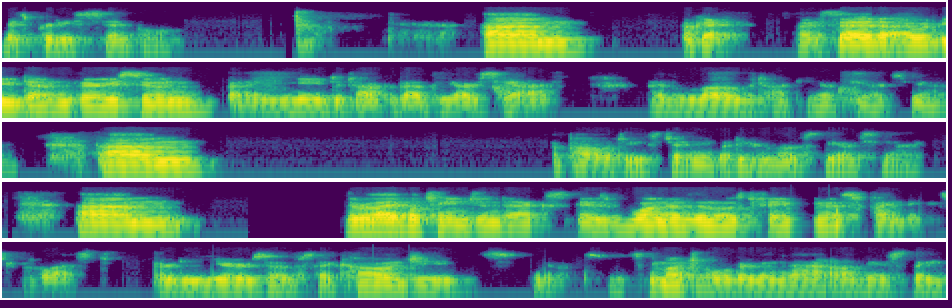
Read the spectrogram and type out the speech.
it's pretty simple. Um, okay, I said I would be done very soon, but I need to talk about the RCI. I love talking about the RCI. Um, apologies to anybody who loves the RCI. Um, the Reliable Change Index is one of the most famous findings from the last 30 years of psychology. It's, you know, it's, it's much older than that, obviously.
